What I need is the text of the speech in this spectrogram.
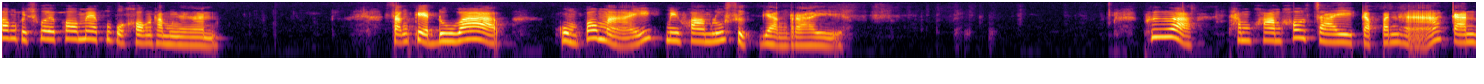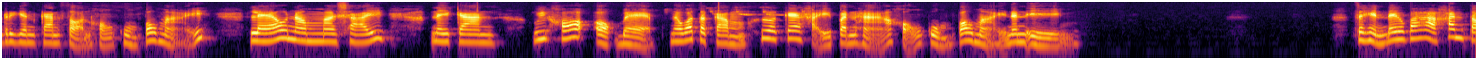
ต้องไปช่วยพ่อแม่ผู้ปกครองทำงาน สังเกตดูว่ากลุ่มเป้าหมายมีความรู้สึกอย่างไร เพื่อ ทำความเข้าใจกับปัญหาการเรียนการสอนของกลุ่มเป้าหมาย แล้วนำมาใช้ในการวิเคราะห์ออกแบบนวัตกรรมเพื่อแก้ไขปัญหาของกลุ่มเป้าหมายนั่นเอง จะเห็นได้ว่าขั้นต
